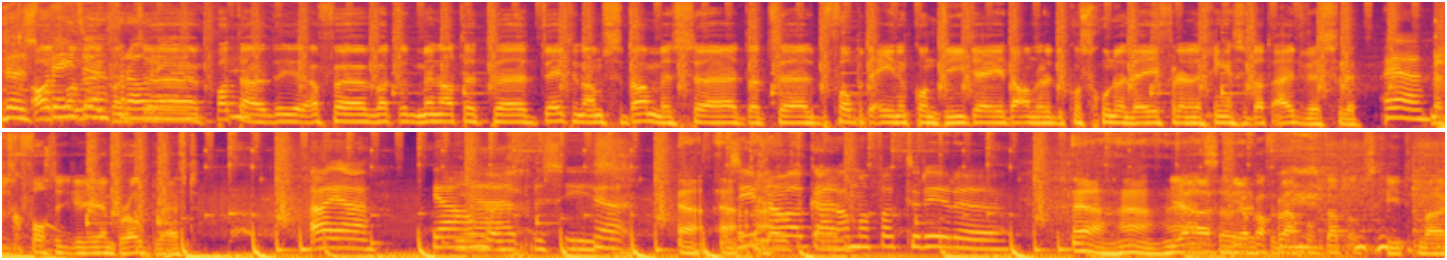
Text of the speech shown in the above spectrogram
Dus Oh, beter in leuk, want Groningen. eh, Patta, die- of, eh, wat men altijd eh, deed in Amsterdam is eh, dat eh, bijvoorbeeld de ene kon DJ'en, de andere die kon schoenen leveren en dan gingen ze dat uitwisselen. Ja. Met het gevolg dat iedereen broke blijft. Ah ja. Ja, handig. Ja, precies. Ja. Ja, ja. Zie je gaan we elkaar allemaal factureren. Ja, ja, ja, Ja, ik ook afvragen of dat opschiet, maar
